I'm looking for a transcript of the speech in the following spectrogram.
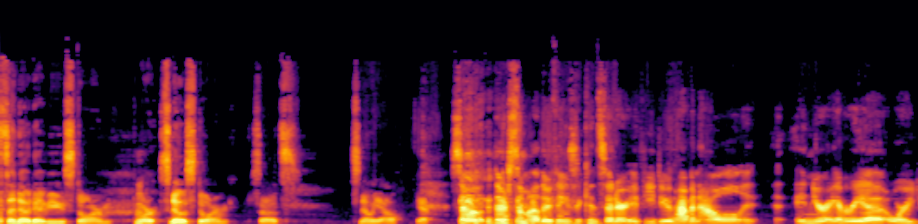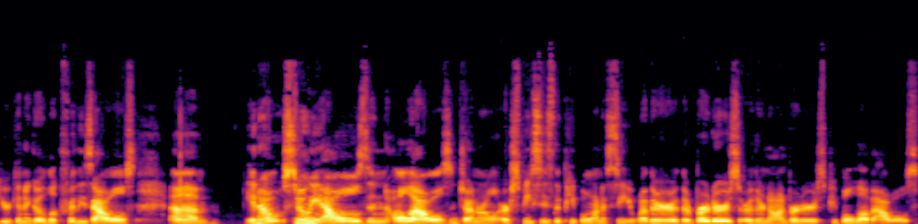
SNOW storm or snowstorm. So it's snowy owl. Yeah. So there's some other things to consider if you do have an owl in your area or you're going to go look for these owls. Um, you know, snowy owls and all owls in general are species that people want to see, whether they're birders or they're non-birders. People love owls,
